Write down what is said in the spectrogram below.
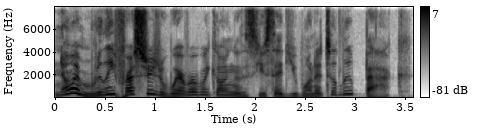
no, I'm really frustrated. Where were we going with this? You said you wanted to loop back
